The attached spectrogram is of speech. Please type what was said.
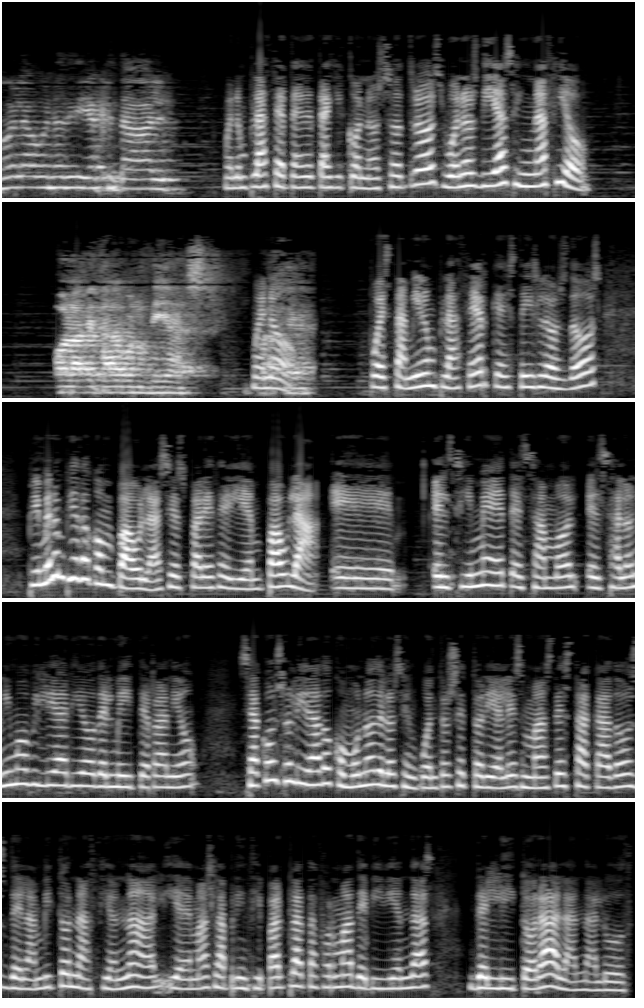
Hola, buenos días, ¿qué tal? Bueno, un placer tenerte aquí con nosotros. Buenos días, Ignacio. Hola, ¿qué tal? Buenos días. Bueno, pues también un placer que estéis los dos. Primero empiezo con Paula, si os parece bien. Paula, eh, el CIMET, el, Salón Inmobiliario del Mediterráneo, se ha consolidado como uno de los encuentros sectoriales más destacados del ámbito nacional y además la principal plataforma de viviendas del litoral andaluz,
